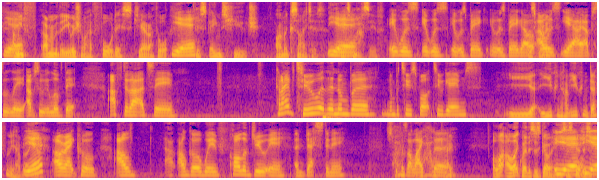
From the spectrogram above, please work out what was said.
Yeah. I mean, f- I remember the original had four discs. Yeah, and I thought Yeah. this game's huge. I'm excited. Yeah, it's massive. It was, it was, it was big. It was big. I, I was, yeah, I absolutely, absolutely loved it. After that, I'd say, can I have two at the number number two spot? Two games. Yeah, you can have. You can definitely have that. Yeah? Yeah. All right. Cool. I'll I'll go with Call of Duty and Destiny, just because I oh, like Wow, the okay. I like. I like where this is going. This Yeah, is good. There's, yeah.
